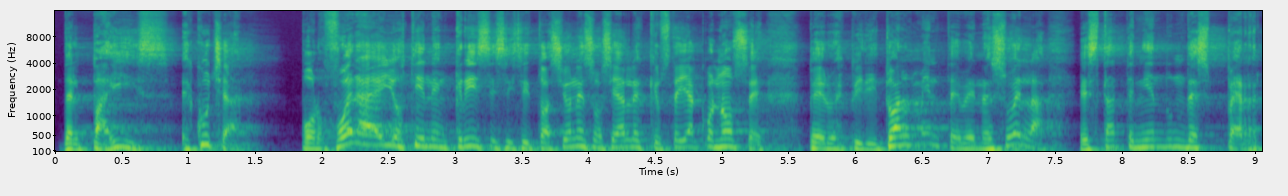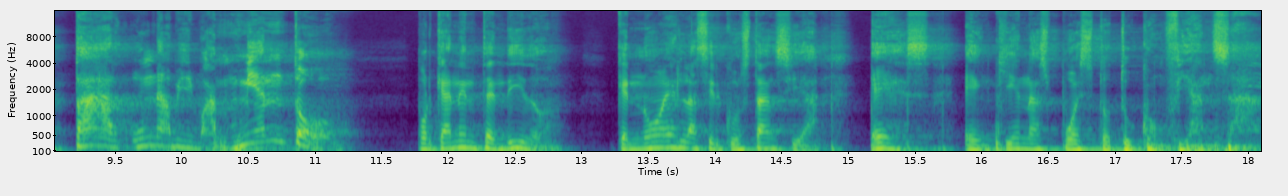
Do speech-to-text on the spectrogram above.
del país, escucha, por fuera ellos tienen crisis y situaciones sociales que usted ya conoce, pero espiritualmente Venezuela está teniendo un despertar, un avivamiento, porque han entendido que no es la circunstancia, es en quien has puesto tu confianza.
